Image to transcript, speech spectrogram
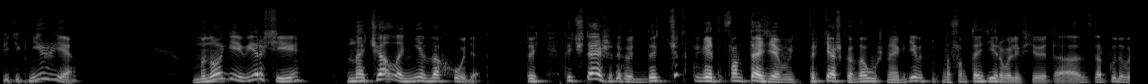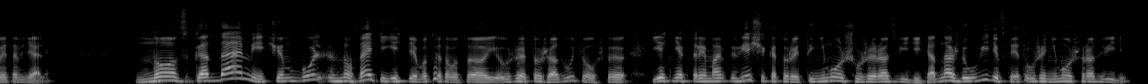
Пятикнижья, многие версии сначала не заходят. То есть ты читаешь и такой, да что-то какая-то фантазия, притяжка заушная, где вы тут нафантазировали все это, а откуда вы это взяли? Но с годами, чем больше, ну, знаете, есть вот это вот, э, я уже тоже озвучивал, что есть некоторые вещи, которые ты не можешь уже развидеть. Однажды увидев, ты это уже не можешь развидеть.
